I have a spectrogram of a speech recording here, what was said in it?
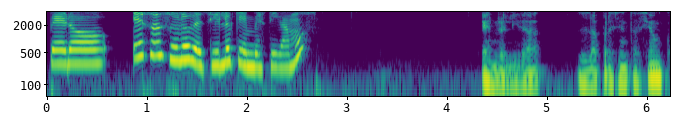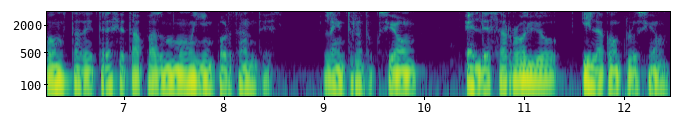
Pero, ¿eso es solo decir lo que investigamos? En realidad, la presentación consta de tres etapas muy importantes, la introducción, el desarrollo y la conclusión.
